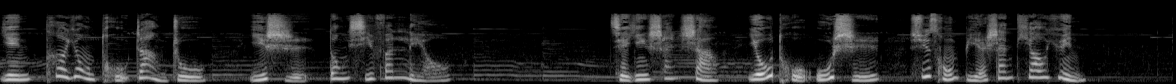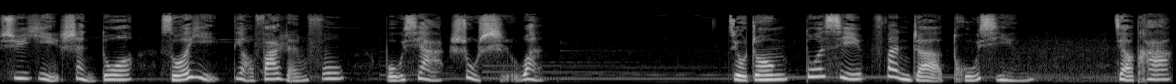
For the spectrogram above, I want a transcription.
因特用土障筑，以使东西分流。且因山上有土无石，需从别山挑运，需役甚多，所以调发人夫。不下数十万，酒中多系犯着徒刑，叫他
